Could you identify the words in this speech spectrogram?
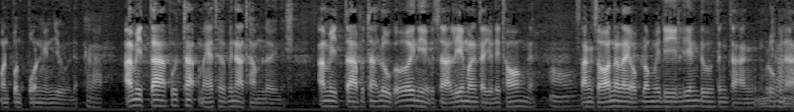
มันปนปนๆกันอยู่เนี่ยครับอมิตาพุทธแหม้เธอไม่น่าทำเลยเนี่ยอมิตาพุทธลูกเอ้ยนี่อุตส่าห์เลี้ยงมาตั้งแต่อยู่ในท้องเนี่ยอ๋อสั่งสอนอะไรอบรมไม่ดีเลี้ยงดูต่าง ๆ ลูกไม่น่า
